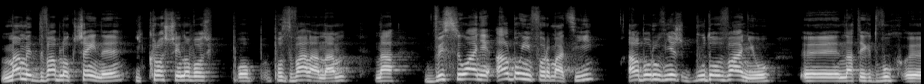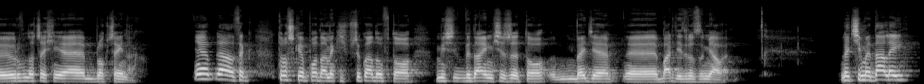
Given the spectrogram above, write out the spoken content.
mamy dwa blockchainy i cross-chainowość po, pozwala nam na wysyłanie albo informacji, albo również budowaniu yy, na tych dwóch yy, równocześnie blockchainach. Nie? Ja tak troszkę podam jakichś przykładów, to wydaje mi się, że to będzie yy, bardziej zrozumiałe. Lecimy dalej.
